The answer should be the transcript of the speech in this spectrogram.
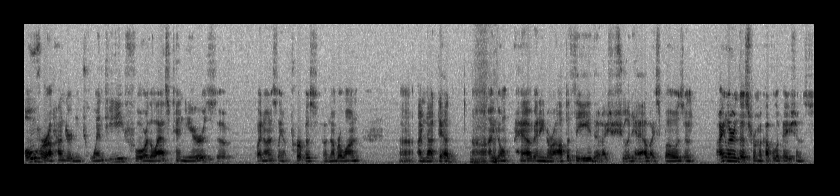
over 120 for the last 10 years, uh, quite honestly, on purpose. Uh, number one, uh, I'm not dead. Uh, I don't have any neuropathy that I should have, I suppose. And I learned this from a couple of patients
